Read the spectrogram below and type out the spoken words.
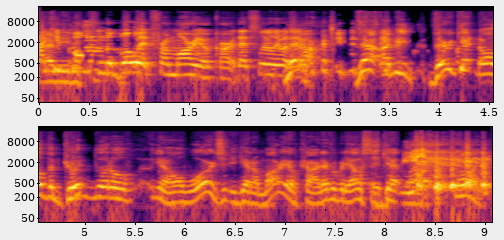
I, keep mean, calling them the bullet from Mario Kart. That's literally what Yeah. they are. Yeah, I mean, they're getting all the good little, you know, awards that you get on Mario Kart. Everybody else is getting like, like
